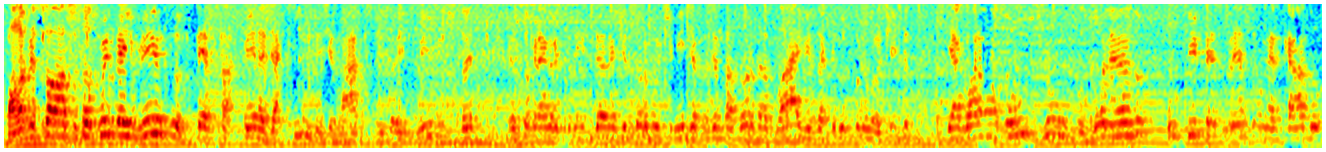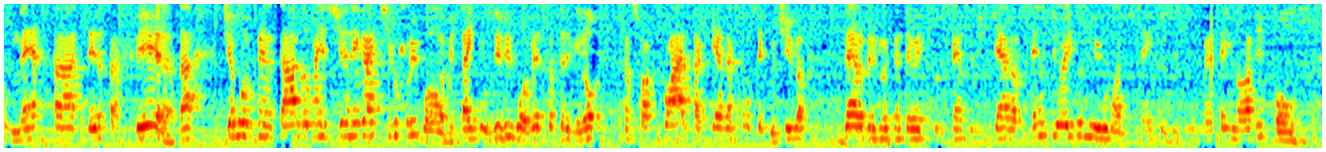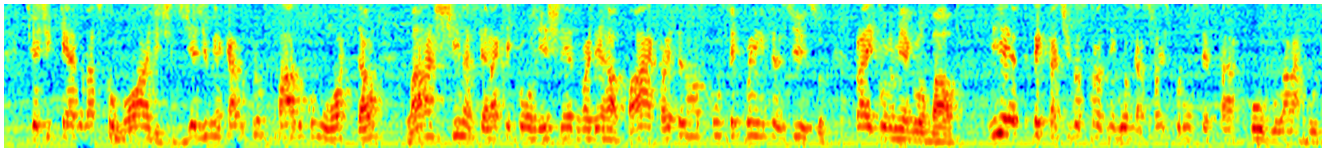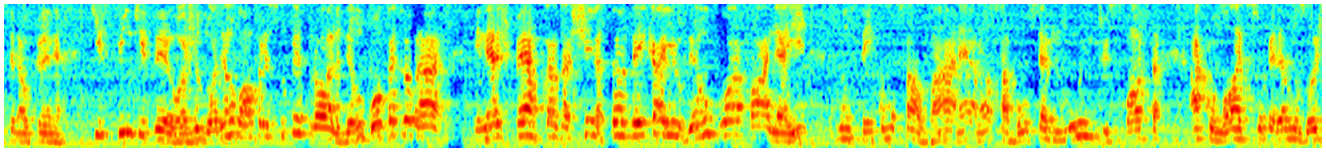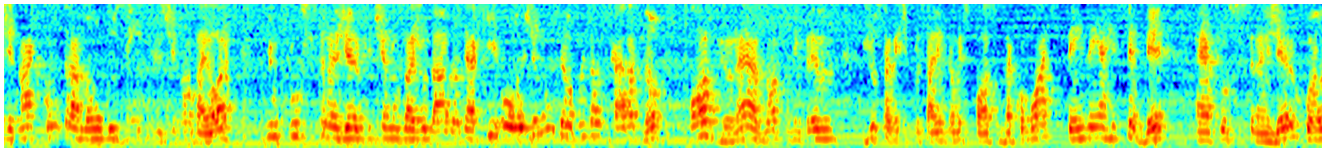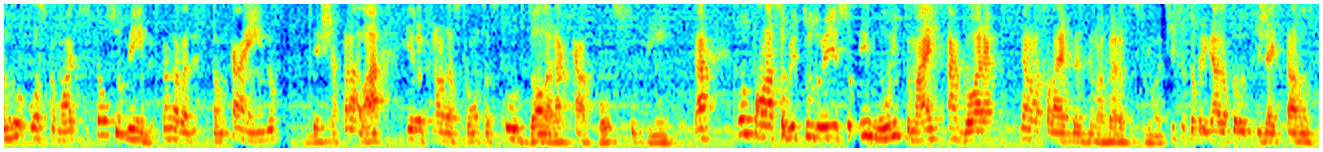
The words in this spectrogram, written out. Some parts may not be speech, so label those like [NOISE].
Fala pessoal, sejam todos muito bem-vindos. Terça-feira, dia 15 de março de 2022. Eu sou Gregor Prudenciano, editor multimídia, apresentador das lives aqui do Sul Notícias. E agora nós vamos juntos olhando o que fez preço no mercado nesta terça-feira, tá? Dia movimentado, mas dia negativo para o Ibov, tá? Inclusive, o Ibovespa terminou na sua quarta queda consecutiva, 0,88% de queda, 108.959 pontos dia de queda das commodities, dia de mercado preocupado com o lockdown lá na China. Será que a economia chinesa vai derrapar? Quais serão as consequências disso para a economia global? E as expectativas com as negociações por um cessar-fogo lá na Rússia e na Ucrânia? Que fim que deu? Ajudou a derrubar o preço do petróleo, derrubou a Petrobras. Minério de ferro por causa da China também caiu, derrubou a Vale. Aí não tem como salvar, né? A nossa bolsa é muito exposta a commodities. Operamos hoje na contramão dos índices de Nova York e o fluxo estrangeiro que tinha nos ajudado até aqui hoje não deu muitas caras, não. Óbvio, né? As nossas empresas, justamente por estarem tão expostas a commodities, tendem a receber é, fluxo estrangeiro quando os commodities estão subindo. Quando elas estão caindo, deixa para lá. E no final das contas, o dólar acabou subindo, tá? Vamos falar sobre tudo isso e muito mais agora na nossa live das 19 horas do Sul Notícias. Obrigado a todos que já estavam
